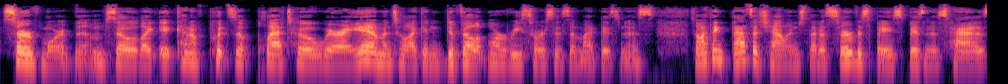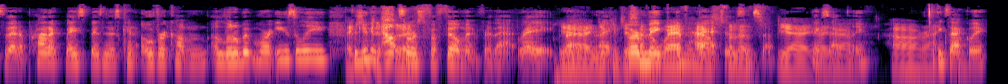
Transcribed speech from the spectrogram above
serve more of them. So like it kind of puts a plateau where I am until I can develop more resources in my business. So I think that's a challenge that a service-based business has that a product-based business can overcome a little bit more easily because you can outsource sort of... fulfillment for that, right? Yeah, right, and right. you can just or have make a warehouse full of yeah, yeah, exactly. Yeah. All right, exactly. Cool.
